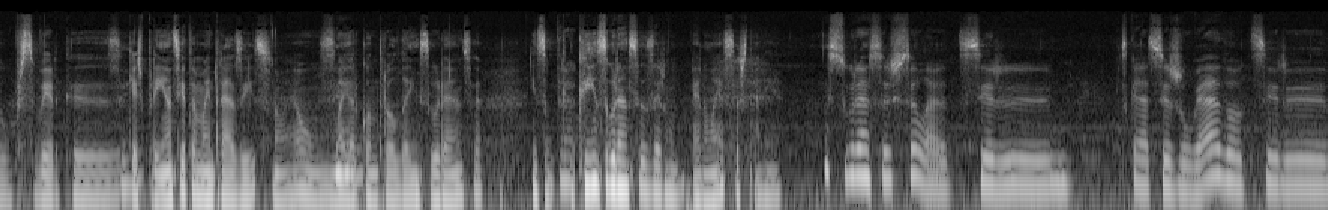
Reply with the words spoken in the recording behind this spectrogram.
o perceber que, Sim. que a experiência também traz isso, não é? Um Sim. maior controle da insegurança. Inse- Tra- Que inseguranças eram, eram essas, Tânia? Inseguranças, sei lá, de ser. eh, Se calhar de ser julgada ou de ser eh,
